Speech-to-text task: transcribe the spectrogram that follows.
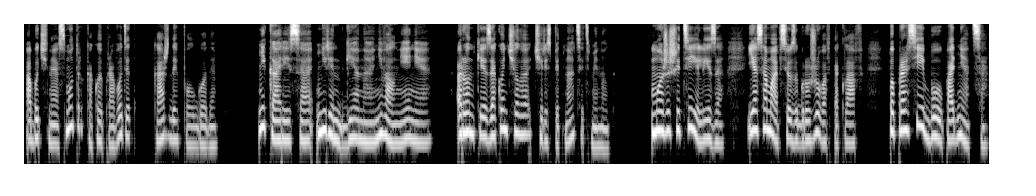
обычный осмотр, какой проводят каждые полгода. Ни кариеса, ни рентгена, ни волнения. Ронки закончила через 15 минут. «Можешь идти, Лиза. Я сама все загружу в автоклав. Попроси Бу подняться.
